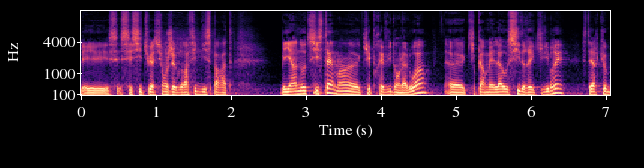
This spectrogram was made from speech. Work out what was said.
les, ces situations géographiques disparates. Mais il y a un autre système hein, qui est prévu dans la loi, qui permet là aussi de rééquilibrer. C'est-à-dire que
